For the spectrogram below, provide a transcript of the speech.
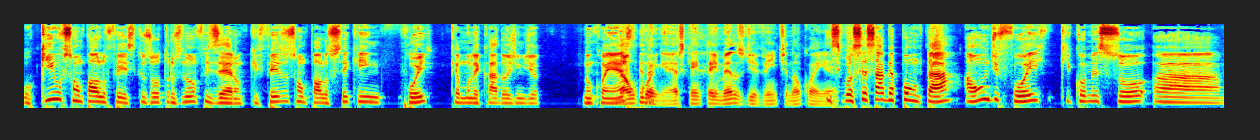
o que o São Paulo fez que os outros não fizeram, que fez o São Paulo ser quem foi, que a molecada hoje em dia não conhece. não né? conhece. Quem tem menos de 20 não E conhece. se você sabe apontar aonde foi que começou a,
